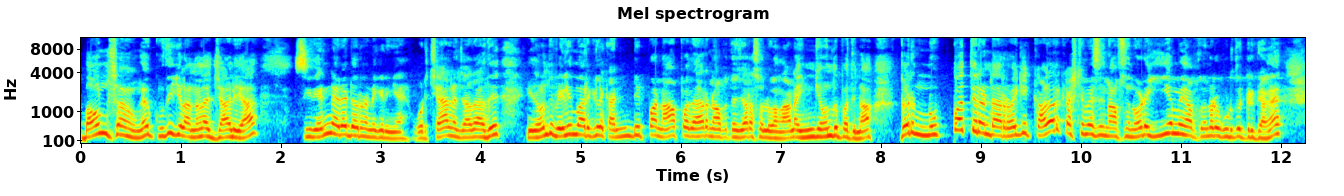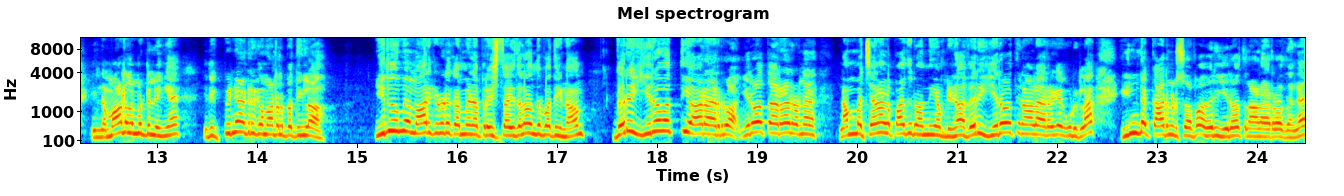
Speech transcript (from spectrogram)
பவுன்ஸ் ஆகுங்க குதிக்கலாம் நல்லா ஜாலியாக இது என்ன ரேட் வரும்னு நினைக்கிறீங்க? ஒரு சேலஞ்ச் அதாவது இது வந்து வெளி மார்க்கெட்டில் கண்டிப்பாக நாற்பதாயிரம் நாற்பத்தஞ்சாயிரம் சொல்லுவாங்க. ஆனால் இங்கே வந்து பார்த்தீங்கன்னா வெறும் முப்பத்தி ரெண்டாயிரம் ரூபாய்க்கு கலர் கஸ்டமைசேஷன் ஆப்ஷனோட இஎம்ஐ ஆப்ஷனோட கொடுத்துட்ருக்காங்க இந்த மாடல் மட்டும் இல்லைங்க. இதுக்கு பின்னாடி இருக்க மாடல் பார்த்தீங்களா இதுவுமே மார்க்கெட்டோட கம்மியான ப்ரைஸ் தான். இதெல்லாம் வந்து பார்த்தீங்கன்னா வெறும் இருபத்தி ஆறாயிரம் ரூபா இருபத்தாறாயிரம் நம்ம சேனலை பார்த்துட்டு வந்தீங்க அப்படின்னா வெறும் இருபத்தி நாலாயிரம் ரூபாய் கொடுக்கலாம். இந்த கார்னர் சோஃபா வெறும் இருபத்தி நாலாயிரம் ரூபா தாங்க.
